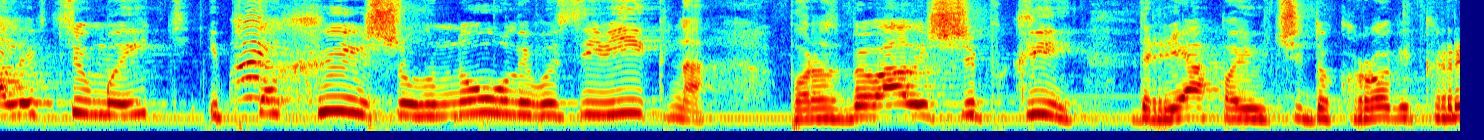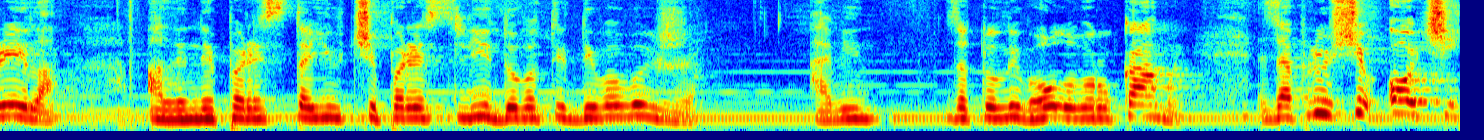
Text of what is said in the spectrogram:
Але в цю мить і птахи шугнули в усі вікна, порозбивали шибки, дряпаючи до крові крила, але не перестаючи переслідувати дивовижа. А він затулив голову руками, заплющив очі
